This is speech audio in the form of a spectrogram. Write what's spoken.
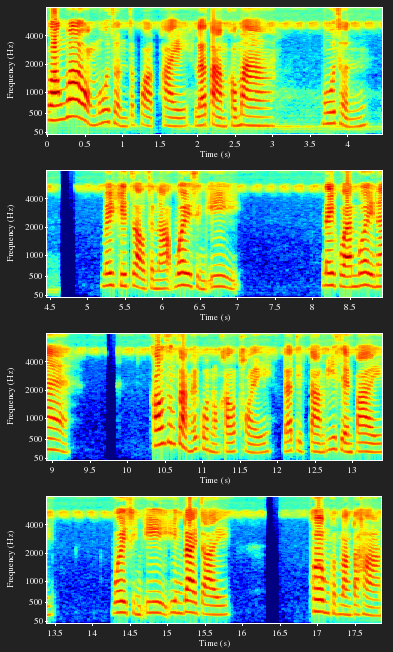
หวังว่าอ่องมู่เฉินจะปลอดภัยและตามเขามา มู่เฉิน ไม่คิดจะเอาชนะเว่ยสิงอี้ ในแคว้นเว่ยแน่ เขาซึ่งสั่งให้คนของเขาถอยและติดตามอี้เซียนไป เว่ยชิงอี้ยิ่งได้ใจ เพิ่มกำลังทหาร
